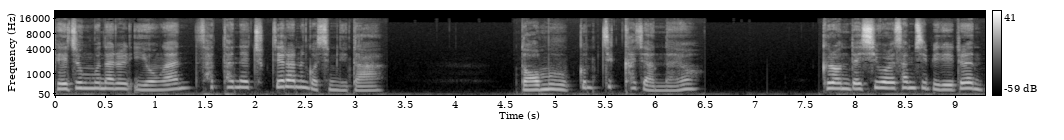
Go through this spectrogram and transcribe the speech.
대중문화를 이용한 사탄의 축제라는 것입니다. 너무 끔찍하지 않나요? 그런데 10월 31일은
